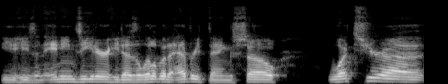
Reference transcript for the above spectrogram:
He, he's an innings eater. He does a little bit of everything. So, what's your? Uh,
